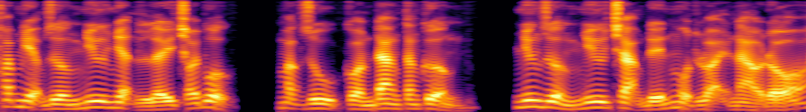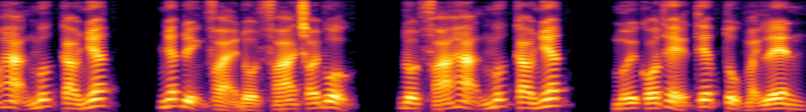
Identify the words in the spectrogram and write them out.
pháp niệm dường như nhận lấy trói buộc, mặc dù còn đang tăng cường, nhưng dường như chạm đến một loại nào đó hạn mức cao nhất nhất định phải đột phá trói buộc, đột phá hạn mức cao nhất mới có thể tiếp tục mạnh lên.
